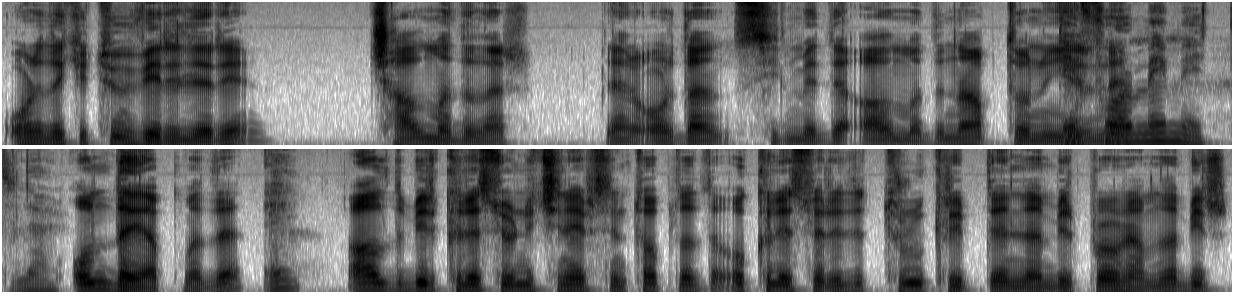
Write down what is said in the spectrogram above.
oradaki tüm verileri çalmadılar. Yani oradan silmedi, almadı. Ne yaptı onun yerine? Deforme mi ettiler? Onu da yapmadı. E? Aldı bir klasörün içine hepsini topladı. O klasöre de TrueCrypt denilen bir programla bir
